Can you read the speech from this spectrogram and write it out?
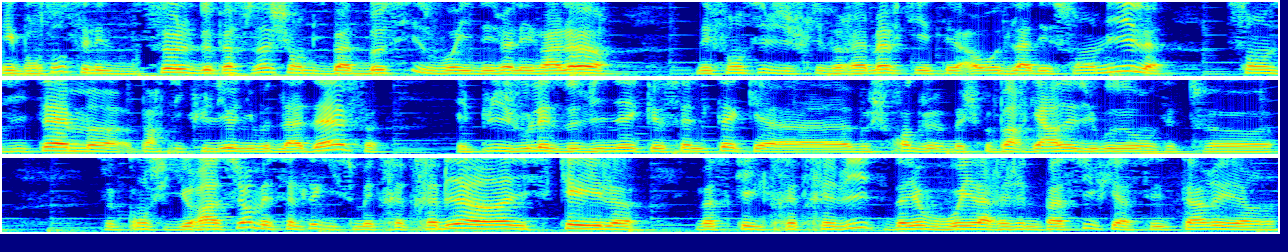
et pourtant, c'est les seuls deux personnages qui ont Big Bad Bosses, vous voyez déjà les valeurs défensives du Freezer MF qui étaient au-delà des 100 000, sans item particulier au niveau de la def, et puis je vous laisse deviner que Celtec, euh, je crois que je, je peux pas regarder du coup dans cette... Euh, cette configuration, mais Celtic il se met très très bien, hein. il scale, il va scale très très vite. D'ailleurs vous voyez la régène passive qui est assez tarée, hein.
